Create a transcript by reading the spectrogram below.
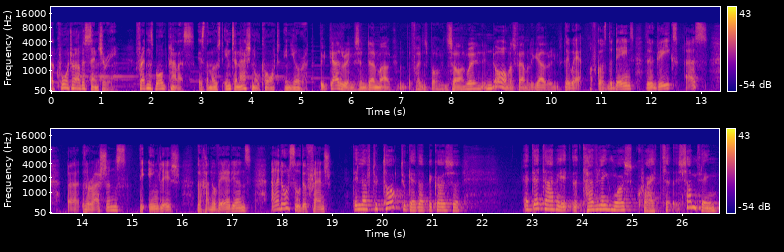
A quarter of a century, Fredensborg Palace is the most international court in Europe. The gatherings in Denmark, the Fredensborg and so on, were enormous family gatherings. They were, of course, the Danes, the Greeks, us, uh, the Russians, the English, the Hanoverians, and also the French. They loved to talk together because uh, at that time it, traveling was quite uh, something.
